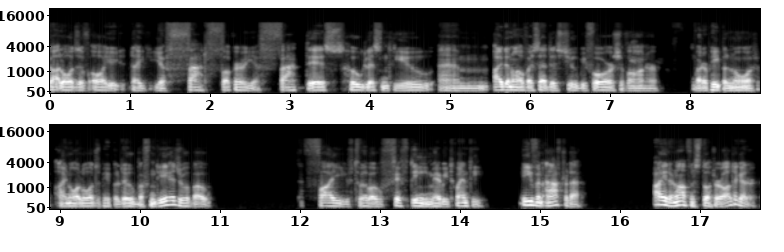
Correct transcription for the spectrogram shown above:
got loads of oh you like you fat fucker, you fat this, who listened to you? Um, I don't know if I said this to you before, Siobhan, or whether people know it. I know loads of people do, but from the age of about five to about fifteen, maybe twenty, even after that, I had an awful stutter altogether.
